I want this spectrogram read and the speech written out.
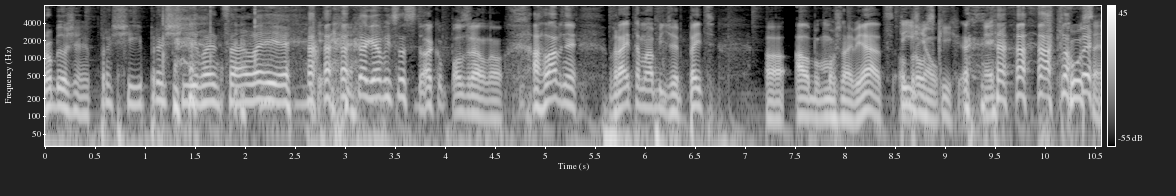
robil, že prší, prší, len sa leje. tak ja by som si to ako pozrel, no. A hlavne, vraj tam má byť, že 5 Uh, alebo možno aj viac, Týždňov. obrovských. Hej. V kúse.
